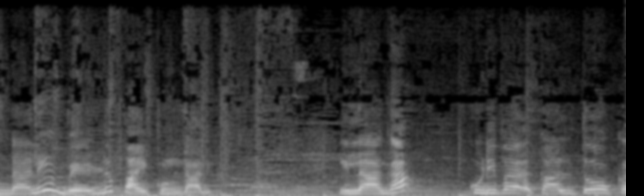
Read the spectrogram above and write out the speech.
ఉండాలి వేళ్ళు పైకి ఉండాలి. ఇలాగా కుడి కాలుతో ఒక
